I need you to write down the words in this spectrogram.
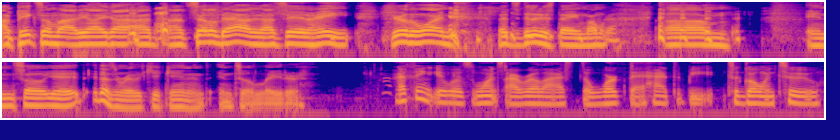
I picked somebody. Like I, I I settled down and I said, hey, you're the one. Let's do this thing, mama. Um, and so yeah, it, it doesn't really kick in, un until later. I think it was once I realized the work that had to be to go into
